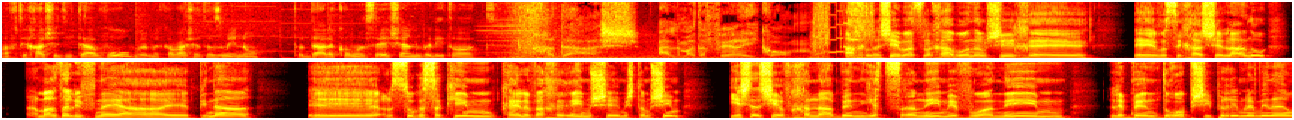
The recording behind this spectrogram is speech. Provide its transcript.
מבטיחה שתתאהבו ומקווה שתזמינו. תודה לקומרסיישן ולהתראות. חדש על מדפי ה e-com. אחלה, שיהיה בהצלחה, בואו נמשיך אה, אה, בשיחה שלנו. אמרת לפני הפינה אה, על סוג עסקים כאלה ואחרים שמשתמשים. יש איזושהי הבחנה בין יצרנים, יבואנים, לבין דרופשיפרים למיניהם?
